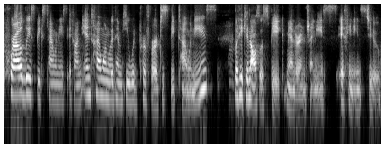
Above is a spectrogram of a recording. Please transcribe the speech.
proudly speaks Taiwanese. If I'm in Taiwan with him, he would prefer to speak Taiwanese, but he mm-hmm. can also speak Mandarin Chinese if he needs to.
